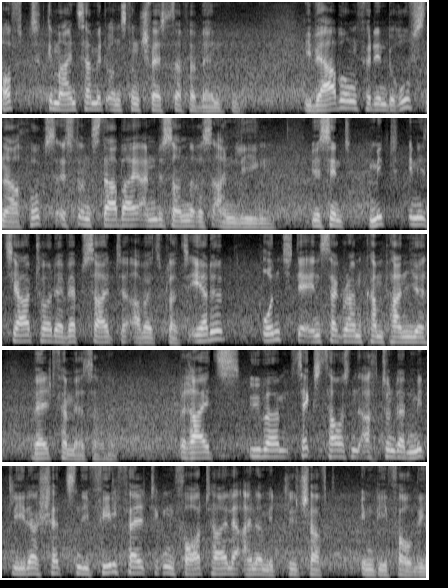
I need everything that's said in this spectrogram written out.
oft gemeinsam mit unseren Schwesterverbänden. Die Werbung für den Berufsnachwuchs ist uns dabei ein besonderes Anliegen. Wir sind Mitinitiator der Webseite Arbeitsplatz Erde und der Instagram-Kampagne Weltvermesserer. Bereits über 6800 Mitglieder schätzen die vielfältigen Vorteile einer Mitgliedschaft im DVW.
